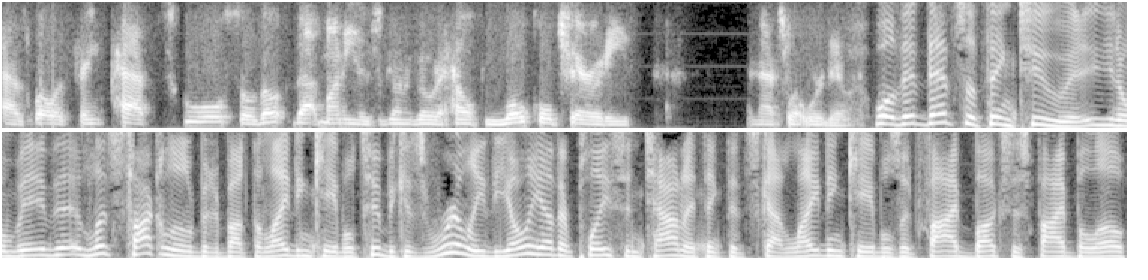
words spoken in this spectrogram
as well as St. Pat's School. So th- that money is going to go to help local charities and that's what we're doing. Well, that, that's the thing too. You know, let's talk a little bit about the lightning cable too, because really the only other place in town I think that's got lightning cables at five bucks is Five Below,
